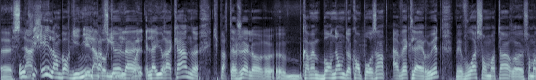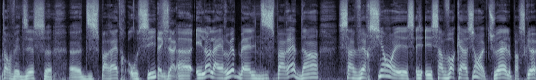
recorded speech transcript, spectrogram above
Audi et Lamborghini, Et parce que la, ouais. la Huracan, qui partageait là, quand même bon nombre de avec la R8, mais voit son moteur, euh, son moteur V10 euh, euh, disparaître aussi. Exact. Euh, et là, la R8, ben, elle disparaît dans sa version et, et- et sa vocation actuelle parce que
